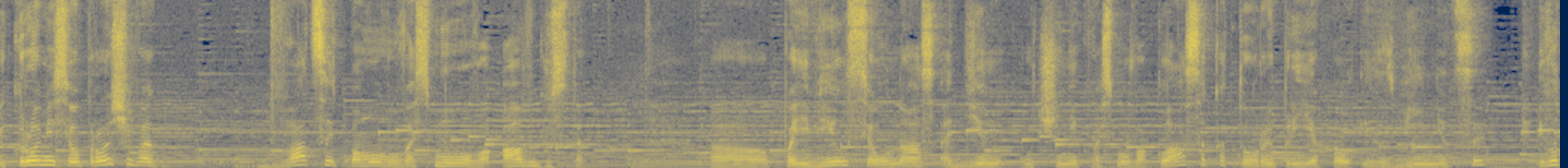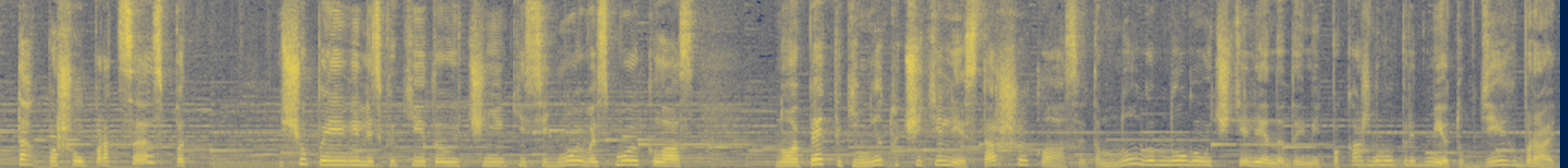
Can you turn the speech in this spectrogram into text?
И кроме всего прочего, 20, по-моему, 8 августа э, появился у нас один ученик 8 класса, который приехал из Винницы. И вот так пошел процесс, еще появились какие-то ученики, седьмой, восьмой класс. Но опять-таки нет учителей, старшие классы. Это много-много учителей надо иметь по каждому предмету. Где их брать?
